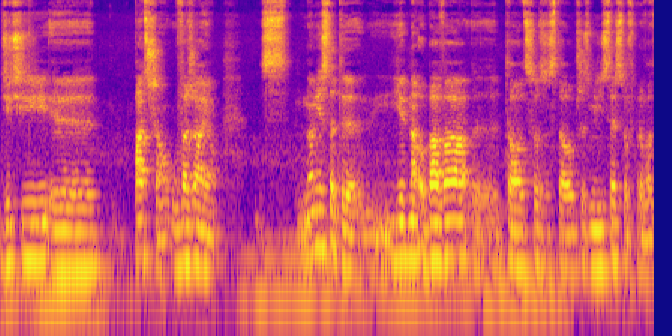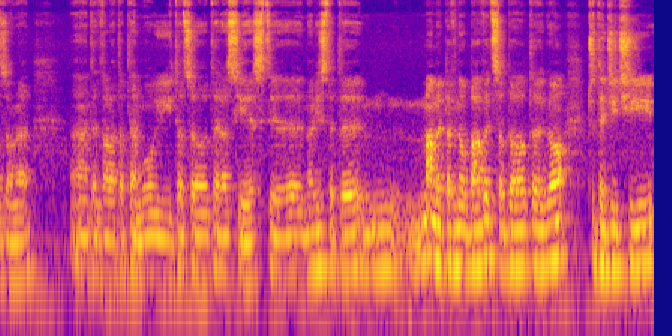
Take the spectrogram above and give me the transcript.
Dzieci y, patrzą, uważają. No niestety, jedna obawa y, to, co zostało przez ministerstwo wprowadzone, te dwa lata temu i to, co teraz jest, e, no niestety mm, mamy pewne obawy co do tego, czy te dzieci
